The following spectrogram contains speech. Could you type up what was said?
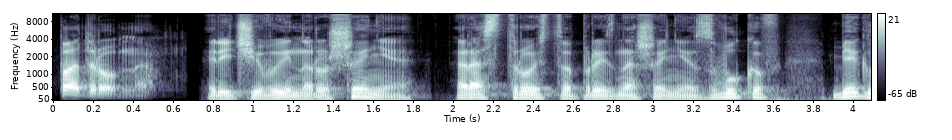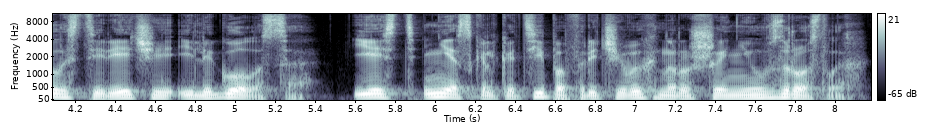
Подробно. Речевые нарушения – расстройство произношения звуков, беглости речи или голоса. Есть несколько типов речевых нарушений у взрослых.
